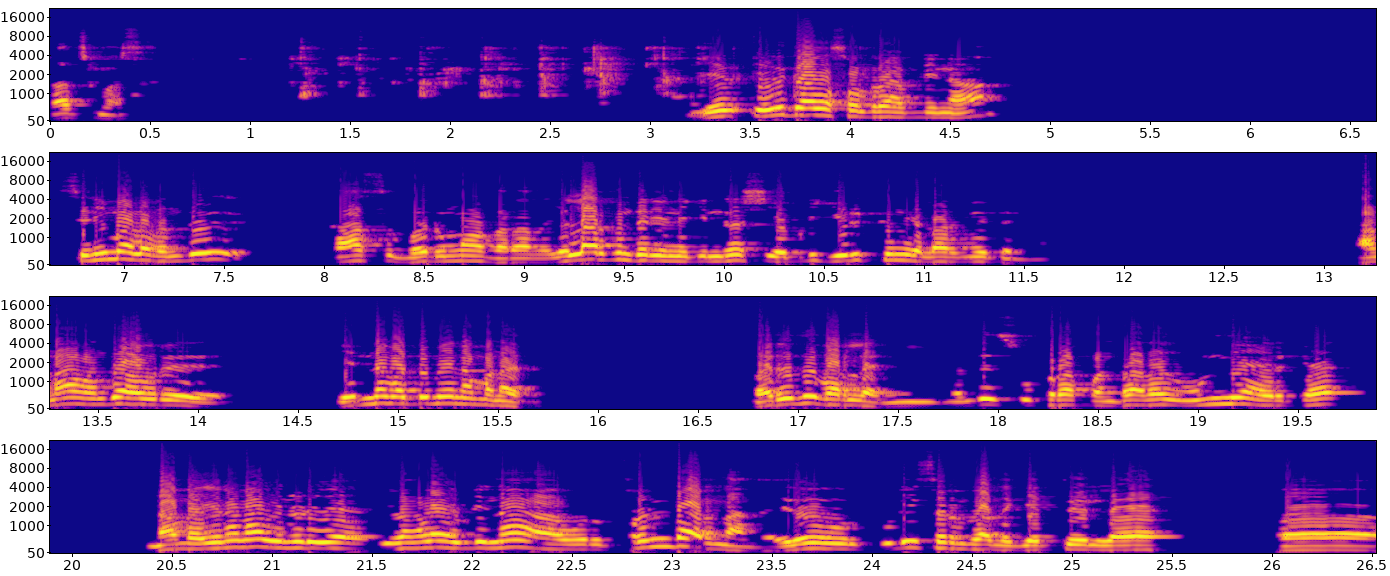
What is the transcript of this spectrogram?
ராஜ்குமார் சார். எதுக்காக சொல்றேன் அப்படின்னா சினிமால வந்து காசு வருமா வராதா? எல்லாருக்கும் தெரியும் இன்னைக்கு இண்டஸ்ட்ரி எப்படி இருக்குன்னு எல்லாருக்குமே தெரியும். ஆனா வந்து அவரு என்ன மட்டுமே நம்பினார். வருது வரல. நீ வந்து சூப்பரா பண்ற. அதாவது உண்மையா இருக்க. நம்ம என்னன்னா என்னுடைய இவங்கெல்லாம் எப்படின்னா ஒரு ஃப்ரெண்டா இருந்தாங்க. ஏதோ ஒரு ப்ரொடியூசர்ன்ற அந்த கெத்து இல்ல. ஆஹ்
